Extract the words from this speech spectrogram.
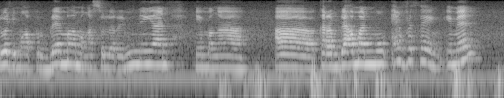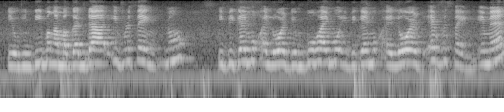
Lord, yung mga problema, mga suliranin na yan, yung mga ah, karamdaman mo, everything. Amen? Yung hindi mga maganda, everything, no? Ibigay mo kay Lord, yung buhay mo, ibigay mo kay Lord, everything. Amen?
